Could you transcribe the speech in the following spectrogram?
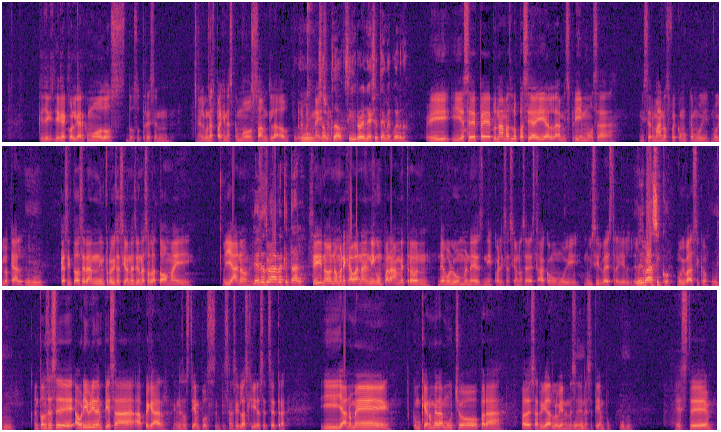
que lleg- llegué a colgar como dos, dos o tres en, en algunas páginas como SoundCloud, Reverb Mm, Nation. SoundCloud, sí, Reverb Nation también me acuerdo. Y, y ese EP, pues nada más lo pasé ahí a, mis primos, a mis hermanos. Fue como que muy, muy local. Ujú. Casi todas eran improvisaciones de una sola toma y, y ya, ¿no? Y ahí les Este, va a ver qué tal. Sí, no, no manejaban ningún parámetro de volúmenes ni ecualización. O sea, estaba como muy, muy silvestre. el, el Muy show. básico. Muy básico. Entonces, eh, Aura Híbrida empieza a pegar en esos tiempos, empiezan a hacer las giras, etc. Y ya no me, como que ya no me da mucho para, para desarrollarlo bien en ese, en ese tiempo. Este,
